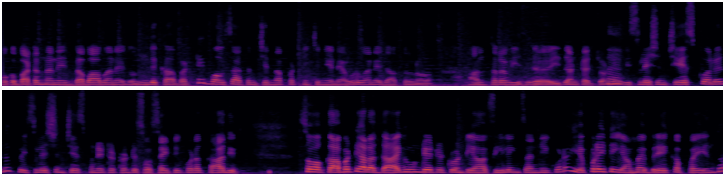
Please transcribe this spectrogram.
ఒక బటన్ అనేది దబాబ్ అనేది ఉంది కాబట్టి బహుశా అతను చిన్నప్పటి నుంచి నేను ఎవరు అనేది అతను అంతర ఇదంటారు చూడండి Hmm. విశ్లేషణ చేసుకోలేదు. విశ్లేషణ చేసుకునేటటువంటి సొసైటీ కూడా కాదు ఇది. సో కాబట్టి అలా దాగి ఉండేటటువంటి ఆ ఫీలింగ్స్ అన్నీ కూడా ఎప్పుడైతే ఈ అమ్మాయి బ్రేకప్ అయ్యిందో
